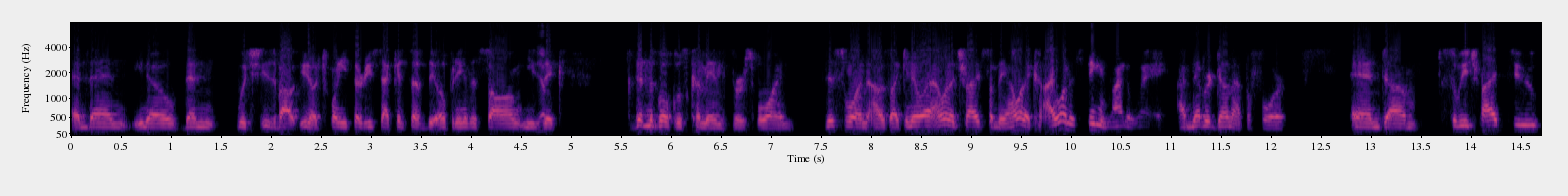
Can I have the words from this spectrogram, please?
and then you know, then which is about you know 20, 30 seconds of the opening of the song music. Yep. Then the vocals come in first one. This one, I was like, you know what? I want to try something. I want to. I want to sing right away. I've never done that before, and um, so we tried to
